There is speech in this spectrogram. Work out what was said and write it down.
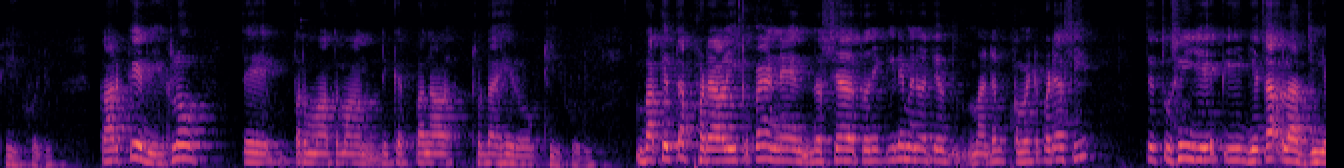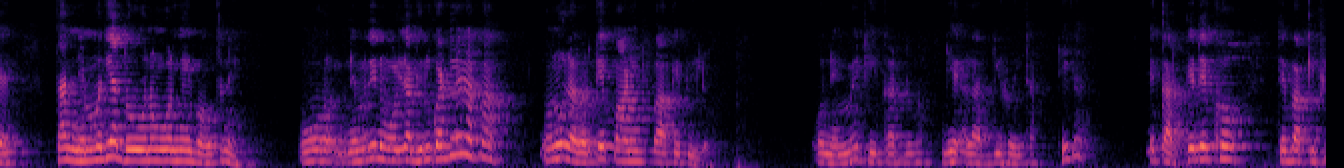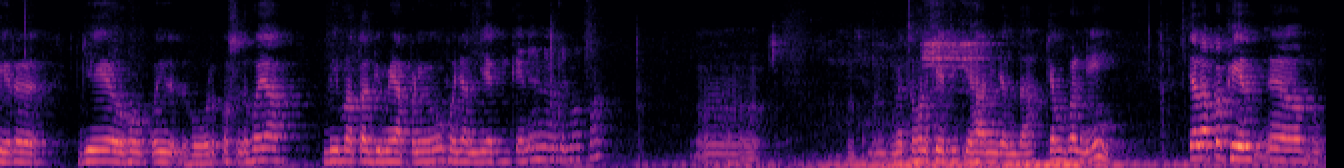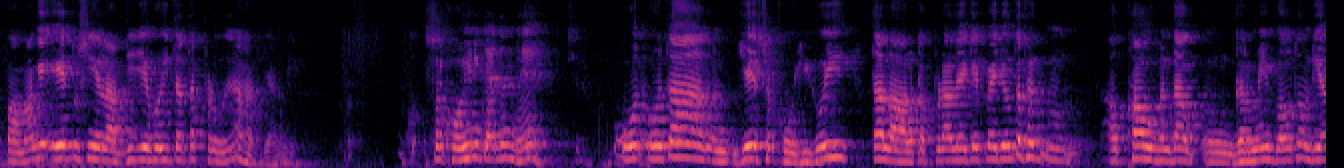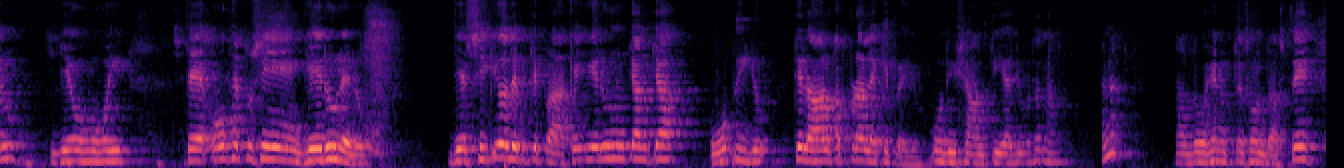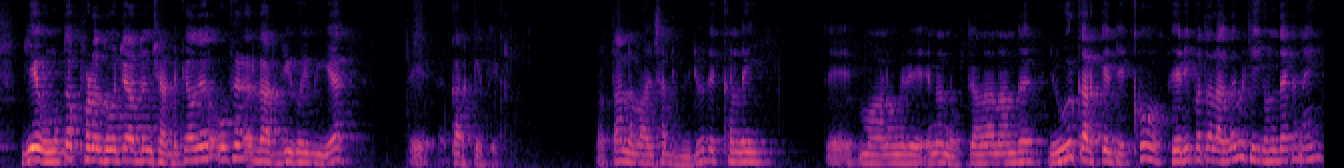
ਠੀਕ ਹੋ ਜੂ। ਕਰਕੇ ਦੇਖ ਲਓ ਤੇ ਪਰਮਾਤਮਾ ਦੀ ਕਿਰਪਾ ਨਾਲ ਤੁਹਾਡਾ ਇਹ ਰੋਗ ਠੀਕ ਹੋ ਜੂ। ਬਾਕੀ ਧੱਫੜ ਵਾਲੀ ਇੱਕ ਭੈਣ ਨੇ ਦੱਸਿਆ, ਪਤਾ ਨਹੀਂ ਕਿਹਨੇ ਮੈਨੂੰ ਅੱਜ ਮੈਡਮ ਕਮੈਂਟ ਪੜਿਆ ਸੀ, ਤੇ ਤੁਸੀਂ ਜੇ ਕੀ, ਜੇ ਤਾਂ ਅਲਰਜੀ ਹੈ, ਤਾਂ ਨਿੰਮ ਦੀਆਂ ਦੋ ਨਮੋਲੀਆਂ ਹੀ ਬਹੁਤ ਨੇ। ਉਹ ਨਿੰਮ ਦੀ ਨਮੋਲੀ ਦਾ ਗਿਰੂ ਕੱਢ ਲੈਣਾ ਆਪਾਂ, ਉਹਨੂੰ ਰਗੜ ਕੇ ਪਾਣੀ 'ਚ ਪਾ ਕੇ ਪੀ ਲਓ। ਉਹ ਨਿੰਮ ਹੀ ਠੀਕ ਕਰ ਦੂਗਾ ਜੇ ਅਲਰਜੀ ਹੋਈ ਤਾਂ, ਠੀਕ ਹੈ ਇਹ ਕਰਕੇ ਦੇਖੋ, ਤੇ ਬਾਕੀ ਫਿਰ ਜੇ ਉਹ ਕੋਈ ਹੋਰ ਕੁਛ ਹੋਇਆ, ਵੀ ਮਤਲਬ ਜਿਵੇਂ ਆਪਣੀ ਉਹ ਹੋ ਜਾਂਦੀ ਹੈ, ਕੀ ਕਹਿੰਦੇ ਨੇ ਉਹਨੂੰ ਆਪਾਂ? ਮੈਂ ਤਾਂ ਹੁਣ ਛੇਤੀ ਕਿਹਾ ਨਹੀਂ ਜਾਂਦਾ, ਚੰਬਲ ਨਹੀਂ। ਚਲ ਆਪਾਂ ਫਿਰ ਪਾਵਾਂਗੇ, ਇਹ ਤੁਸੀਂ ਅਲਰਜੀ ਜੇ ਹੋਈ ਤਾਂ ਧੱਫੜ ਉਹਦੇ ਨਾਲ ਹਟ ਜਾਣਗੇ। ਸਰਖੋਈ ਨਹੀਂ ਕਹਿ ਦਿੰਦੇ। ਉਹ ਉਹ ਤਾਂ ਜੇ ਸਰਖੋਸ਼ੀ ਹੋਈ ਤਾਂ ਲਾਲ ਕੱਪੜਾ ਲੈ ਕੇ ਪੈ ਜਾਓ, ਤਾਂ ਫਿਰ ਔਖਾ ਹੋ ਬੰਦਾ ਗਰਮੀ ਬਹੁਤ ਆਉਂਦੀ ਆ ਉਹਨੂੰ, ਜੇ ਉਹ ਹੋਈ ਤੇ ਉਹ ਫਿਰ ਤੁਸੀਂ ਗੇਰੂ ਲੈ ਲਓ। ਦੇਸੀ ਘਿਓ ਦੇ ਵਿੱਚ ਪਾ ਕੇ ਗੇਰੂ ਨੂੰ ਚਮਚਾ ਉਹ ਪੀ ਜਾਓ ਤੇ ਲਾਲ ਕੱਪੜਾ ਲੈ ਕੇ ਪੈ ਜਾਓ, ਉਹਦੀ ਸ਼ਾਂਤੀ ਆ ਜੂ ਉਹਦੇ ਨਾਲ ਹੈਨਾ ਹਾਂ, ਦੋਹੇ ਨੁਕਤੇ ਤੁਹਾਨੂੰ ਦੱਸਤੇ ਜੇ ਉਹ ਤਾਂ ਫੜ ਦੋ ਚਾਰ ਦਿਨ ਛੱਡ ਕੇ ਆਉਂਦੇ, ਉਹ ਫਿਰ ਅਲਰਜੀ ਹੋਈ ਵੀ ਹੈ, ਤੇ ਕਰਕੇ ਦੇਖ ਲਓ। ਧੰਨਵਾਦ ਸਾਡੀ ਵੀਡੀਓ ਦੇਖਣ ਲਈ। ਤੇ ਮਾਣੋ ਮੇਰੇ ਇਹਨਾਂ ਨੁਕਤਿਆਂ ਦਾ ਆਨੰਦ ਜ਼ਰੂਰ ਕਰਕੇ ਦੇਖੋ, ਫੇਰ ਹੀ ਪਤਾ ਲੱਗਦਾ ਵੀ ਠੀਕ ਹੁੰਦਾ ਕਿ ਨਹੀਂ।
